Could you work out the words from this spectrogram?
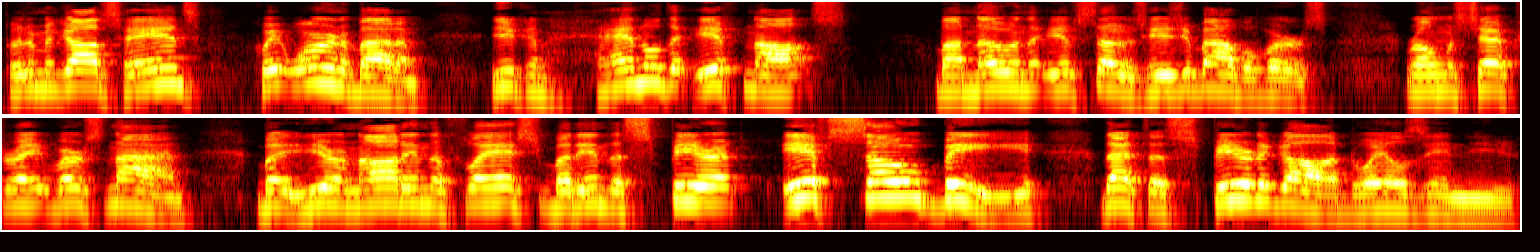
Put them in God's hands. Quit worrying about them. You can handle the if nots by knowing the if so's. Here's your Bible verse Romans chapter 8, verse 9. But you're not in the flesh, but in the Spirit, if so be that the Spirit of God dwells in you.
